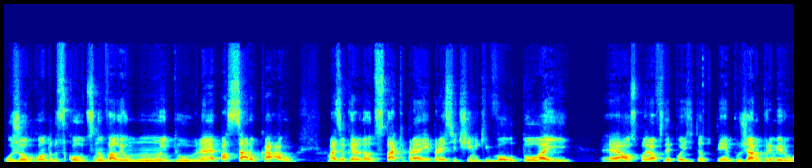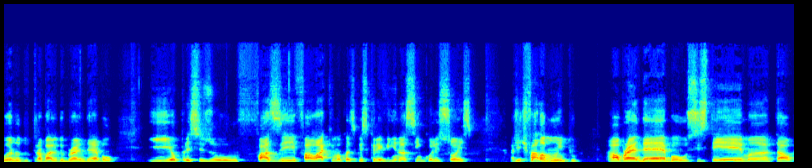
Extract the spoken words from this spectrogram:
o jogo contra os Colts não valeu muito, né? Passaram o carro. Mas eu quero dar o destaque para esse time que voltou aí é, aos playoffs depois de tanto tempo, já no primeiro ano do trabalho do Brian Debo. E eu preciso fazer, falar aqui uma coisa que eu escrevi nas cinco lições. A gente fala muito, ah, o Brian Debo, o sistema, tal.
